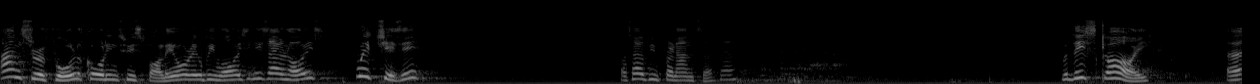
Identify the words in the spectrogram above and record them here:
Answer a fool according to his folly, or he'll be wise in his own eyes. Which is it? I was hoping for an answer. No? But this guy, uh,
